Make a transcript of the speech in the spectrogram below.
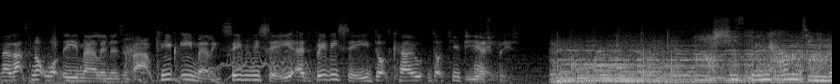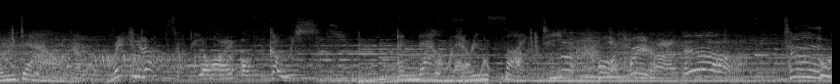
No, that's not what the emailing is about. Keep emailing cbbc at bbc.co.uk. Yes, please. She's been hunting them down, Regular supply of ghosts. and now they're in sight. Look what we have here? Two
